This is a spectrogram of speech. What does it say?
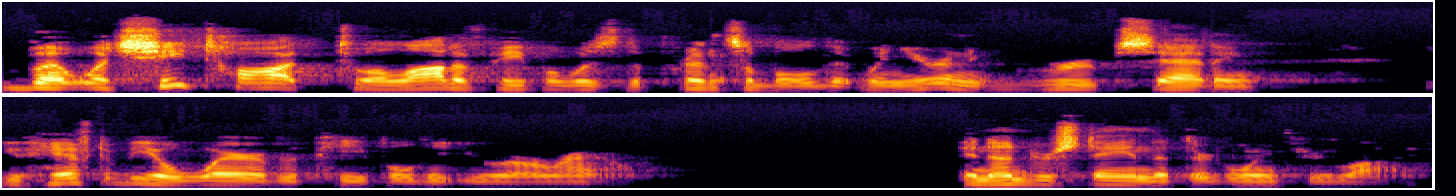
But what she taught to a lot of people was the principle that when you're in a group setting, you have to be aware of the people that you are around and understand that they're going through life.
